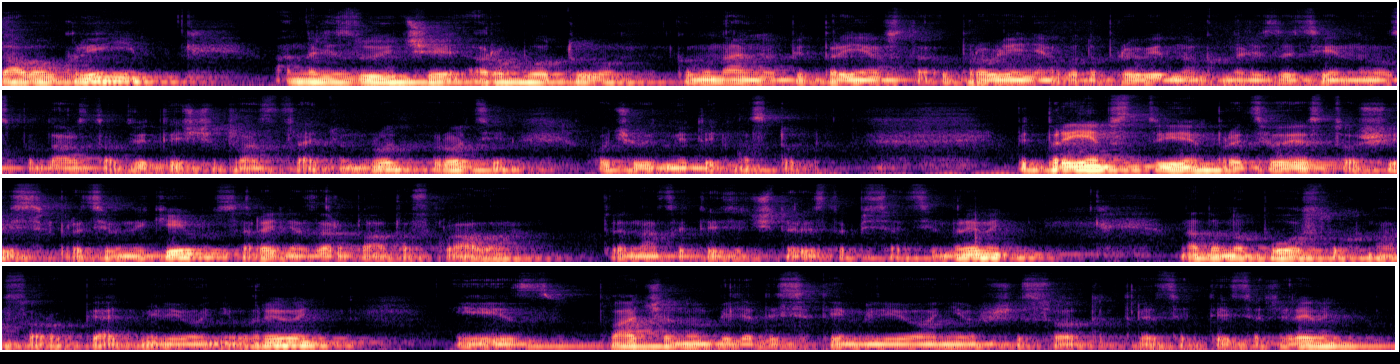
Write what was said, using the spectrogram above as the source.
Слава Україні! Аналізуючи роботу комунального підприємства управління водопровідного каналізаційного господарства у 2023 році, хочу відмітити наступне. В підприємстві працює 106 працівників, середня зарплата склала 13 457 гривень. Надано послуг на 45 мільйонів гривень і сплачено біля 10 мільйонів 630 тисяч гривень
